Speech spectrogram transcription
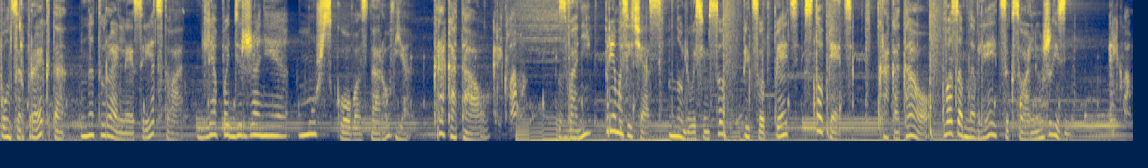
Спонсор проекта – натуральные средства для поддержания мужского здоровья Крокотау. Реклама. Звони прямо сейчас 0800 505 105. Крокотау возобновляет сексуальную жизнь. Реклама.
